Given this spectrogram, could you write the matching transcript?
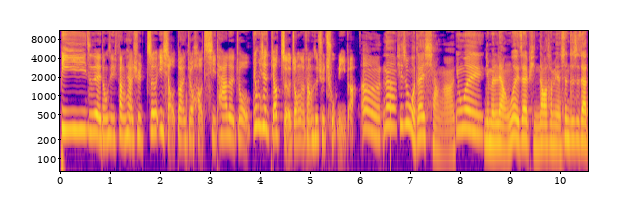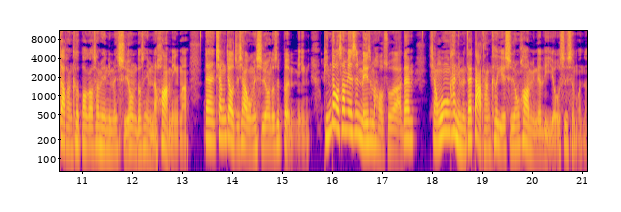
B 之类的东西放下去遮一小段就好，其他的就用一些比较折中的方式去处理吧。嗯，那其实我在想啊，因为你们两位在频道上面，甚至是在大堂课报告上面，你们使用的都是你们的化名嘛，但相较之下，我们使用的都是本名。频道上面是没什么好说啊，但想问问看，你们在大堂课也使用化名的理由？是什么呢？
